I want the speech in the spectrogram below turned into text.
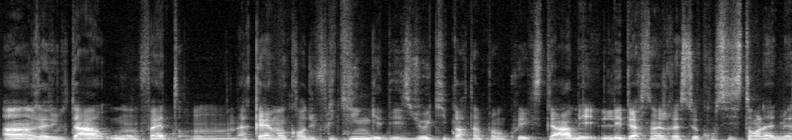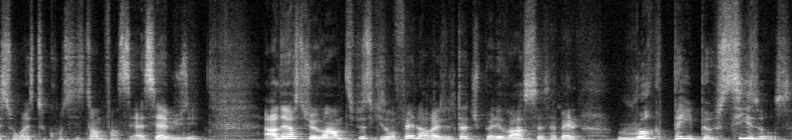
à un résultat où en fait on a quand même encore du flicking et des yeux qui partent un peu en couille, etc. Mais les personnages restent consistants, l'animation reste consistante, enfin c'est assez abusé. Alors d'ailleurs, si tu veux voir un petit peu ce qu'ils ont fait, leur résultat, tu peux aller voir, ça s'appelle Rock Paper Scissors.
